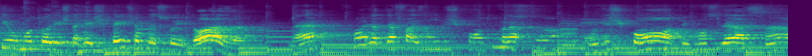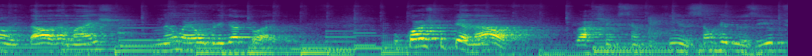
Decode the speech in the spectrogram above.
que o motorista respeite a pessoa idosa, né? pode até fazer um desconto para um desconto em consideração e tal, né? mas não é obrigatório. O Código Penal do artigo 115 são reduzidos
